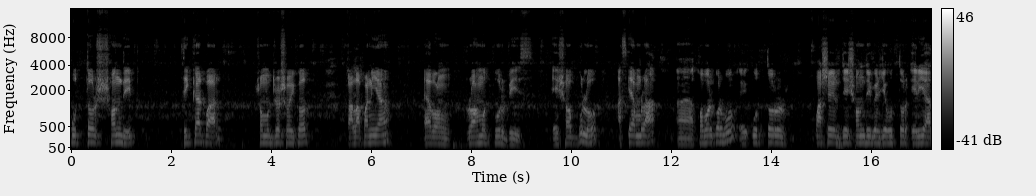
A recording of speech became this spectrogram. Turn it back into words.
উত্তর সন্দ্বীপ, ধিক্কার পার সমুদ্র সৈকত, কালাপানিয়া এবং রহমতপুর বিচ এই সবগুলো আজকে আমরা কভার করব এই উত্তর পাশের যে সন্দ্বীপের যে উত্তর এরিয়া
